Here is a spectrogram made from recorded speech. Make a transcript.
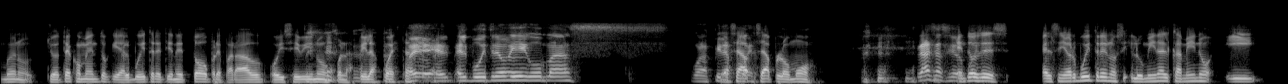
Bueno, yo te comento que ya el buitre tiene todo preparado. Hoy sí vino con las pilas puestas. el, buitre hoy llegó más con las pilas puestas. Se aplomó. Gracias, señor. Entonces, el señor buitre nos ilumina el camino y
